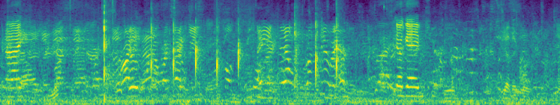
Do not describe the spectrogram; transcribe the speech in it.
Good night. Let's. Yeah, they were. Yeah.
